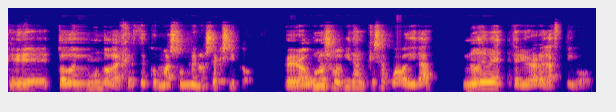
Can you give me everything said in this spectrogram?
eh, todo el mundo la ejerce con más o menos éxito, pero algunos olvidan que esa cualidad no debe deteriorar el activo.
